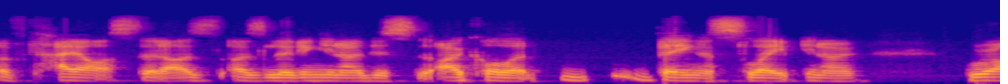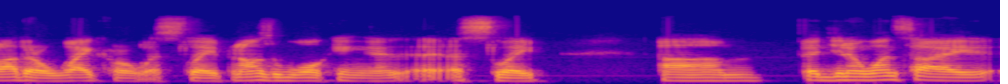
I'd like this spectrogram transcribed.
of chaos that I was I was living, you know, this I call it being asleep. You know, we're either awake or we're asleep, and I was walking asleep. Um, but you know, once I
